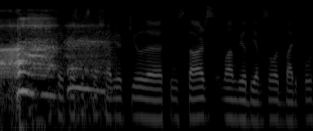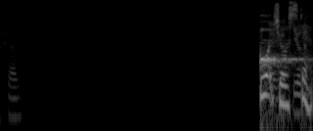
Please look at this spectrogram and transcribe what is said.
After Cosmic Smash, I will kill uh, two stars. One will be absorbed by the potion. Watch your kill the- step.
